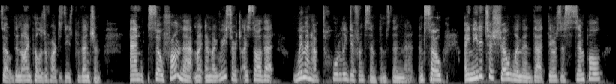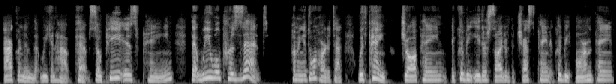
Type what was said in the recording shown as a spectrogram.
So the nine pillars of heart disease prevention. And so from that, my and my research, I saw that women have totally different symptoms than men. And hmm. so I needed to show women that there's a simple acronym that we can have PEP. So P is pain that we will present coming into a heart attack with pain, jaw pain. It could be either side of the chest pain. It could be arm pain.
